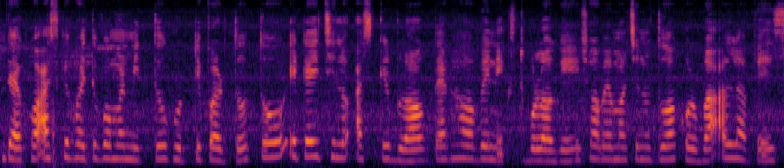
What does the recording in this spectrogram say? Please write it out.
দেখো, আজকে হয়তো আমার মৃত্যু ঘটতে পারতো। তো এটাই ছিল আজকের ব্লগ। দেখা হবে নেক্সট ব্লগে। সবাই আমার জন্য দোয়া করবা। আল্লাহ হাফেজ।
